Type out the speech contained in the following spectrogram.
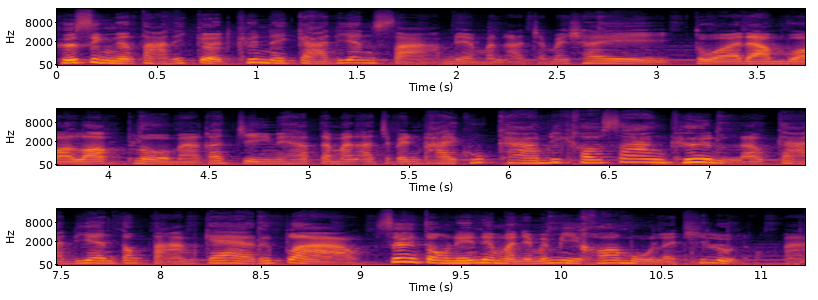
คือสิ่งต่างๆที่เกิดขึ้นใน Guardian 3 เนี่ย มันอาจจะไม่ใช่ตัวอดัมวอลล็อกโผล่มาก็จริงนะครับ แต่มันอาจจะเป็นภัยคุกคามที่เขาสร้างขึ้น แล้ว Guardian ต้องตามแก้หรือเปล่า ซึ่งตรงนี้เนี่ยมันยังไม่มีข้อมูลอะไรที่หลุดออกมา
